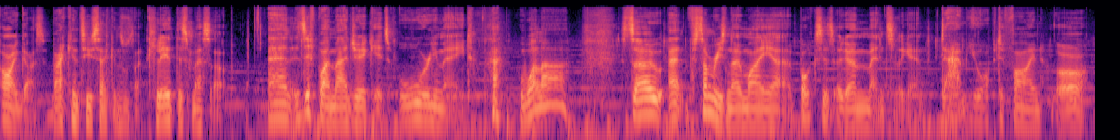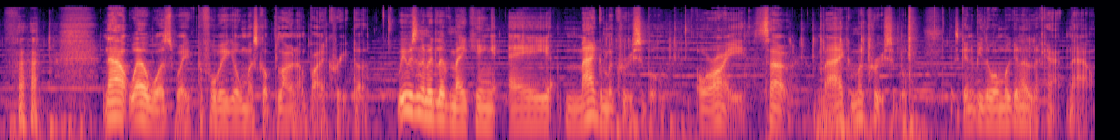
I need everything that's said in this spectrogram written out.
Alright guys, back in two seconds once I've cleared this mess up. And as if by magic, it's all remade. Voila! So, and for some reason though, my uh, boxes are going mental again. Damn you, Optifine. Oh. now, where was we before we almost got blown up by a creeper? We was in the middle of making a magma crucible. Alright, so magma crucible is going to be the one we're going to look at now.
